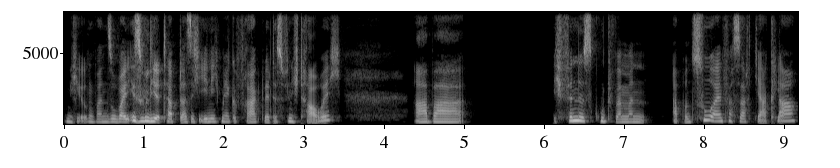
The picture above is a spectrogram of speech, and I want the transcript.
mich irgendwann so weit isoliert habe, dass ich eh nicht mehr gefragt werde. Das finde ich traurig. Aber ich finde es gut, wenn man ab und zu einfach sagt, ja klar,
